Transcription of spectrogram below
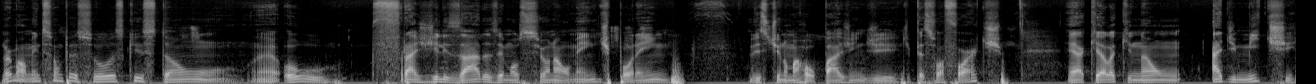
Normalmente são pessoas que estão né, ou fragilizadas emocionalmente, porém vestindo uma roupagem de, de pessoa forte. É aquela que não admite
